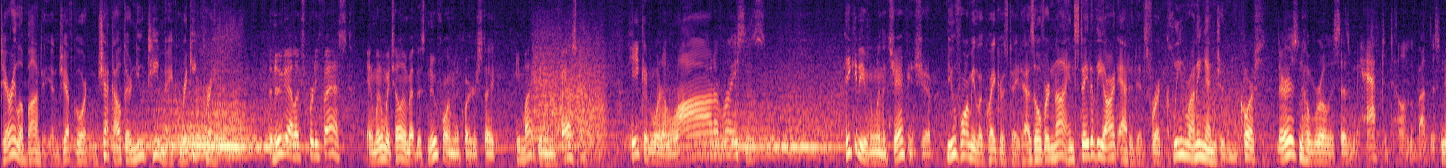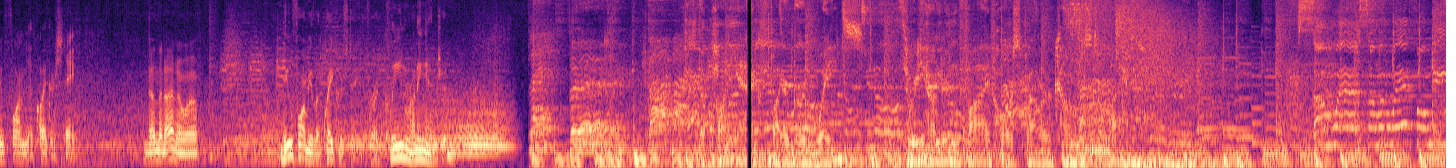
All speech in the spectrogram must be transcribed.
Terry Labonte and Jeff Gordon check out their new teammate, Ricky Craven. The new guy looks pretty fast. And when we tell him about this new formula Quaker State, he might get even faster. He could win a lot of races. He could even win the championship. New Formula Quaker State has over nine state-of-the-art additives for a clean-running engine. Of course, there is no rule that says we have to tell him about this new Formula Quaker State. None that I know of. New Formula Quaker State for a clean-running engine. Horsepower comes to life.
